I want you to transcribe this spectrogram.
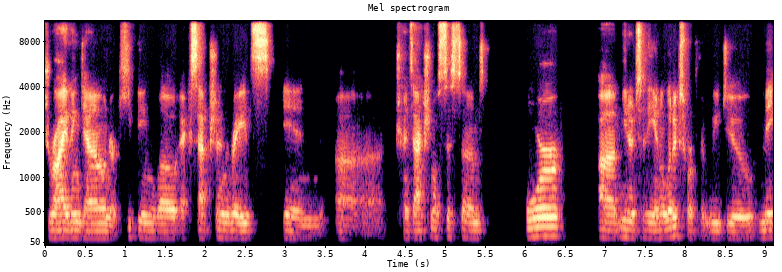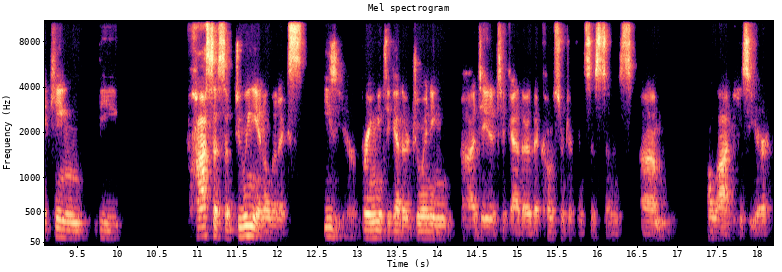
driving down or keeping low exception rates in uh, transactional systems, or um, you know, to the analytics work that we do, making the process of doing analytics easier, bringing together, joining uh, data together that comes from different systems um, a lot easier.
